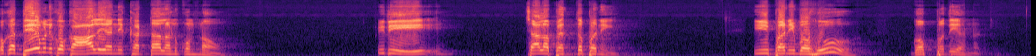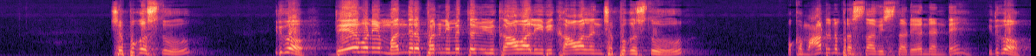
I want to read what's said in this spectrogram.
ఒక దేవునికి ఒక ఆలయాన్ని కట్టాలనుకుంటున్నాం. ఇది చాలా పెద్ద పని. ఈ పని బహు గొప్పది అన్నాడు. చెప్పుకొస్తూ ఇదిగో దేవుని మందిర పని నిమిత్తం ఇవి కావాలి ఇవి కావాలని చెప్పుకొస్తూ ఒక మాటను ప్రస్తావిస్తాడు. ఏంటంటే ఇదిగో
